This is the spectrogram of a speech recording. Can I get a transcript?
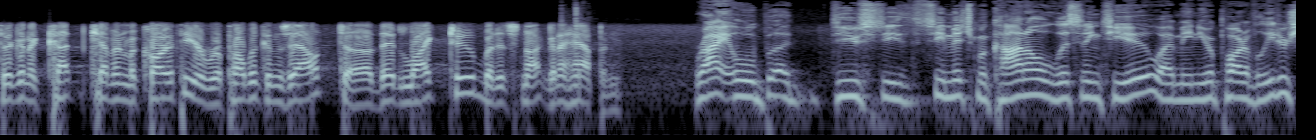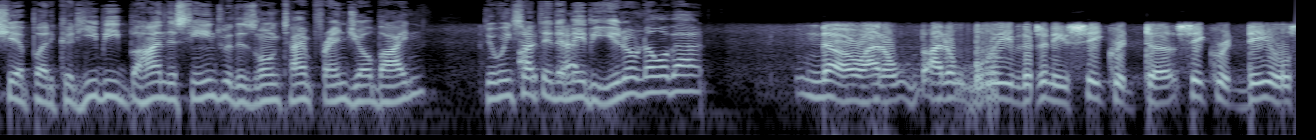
they're going to cut Kevin McCarthy or Republicans out. Uh, they'd like to, but it's not going to happen. Right. Well, but do you see, see Mitch McConnell listening to you? I mean, you're part of leadership, but could he be behind the scenes with his longtime friend Joe Biden, doing something that maybe you don't know about? No, I don't. I don't believe there's any secret uh, secret deals.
